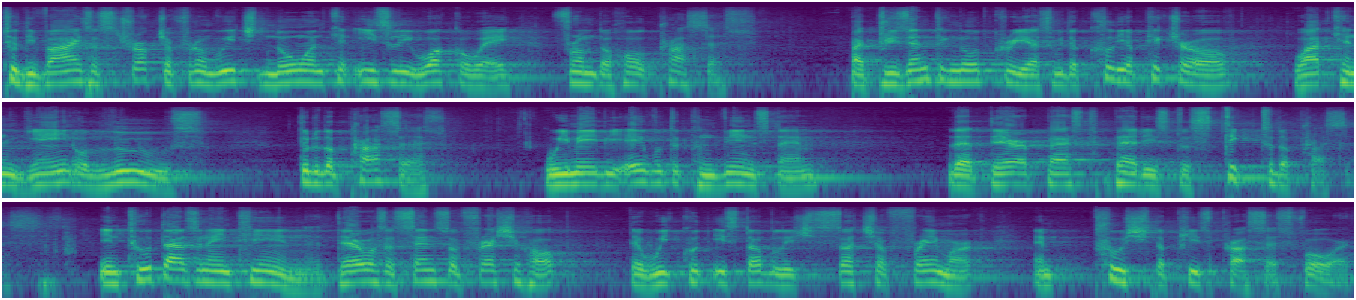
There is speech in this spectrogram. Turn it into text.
to devise a structure from which no one can easily walk away from the whole process. By presenting North Korea with a clear picture of what can gain or lose through the process, we may be able to convince them that their best bet is to stick to the process. In 2018, there was a sense of fresh hope that we could establish such a framework and push the peace process forward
